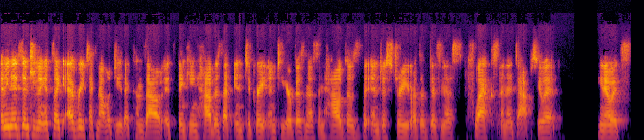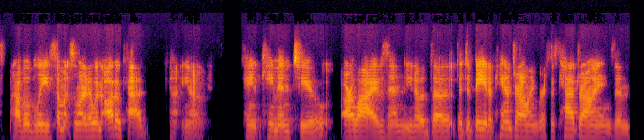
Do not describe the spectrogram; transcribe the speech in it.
I mean, it's interesting. It's like every technology that comes out, it's thinking how does that integrate into your business and how does the industry or the business flex and adapt to it? You know, it's probably somewhat similar to when AutoCAD, uh, you know, came came into our lives and you know the the debate of hand drawing versus CAD drawings and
